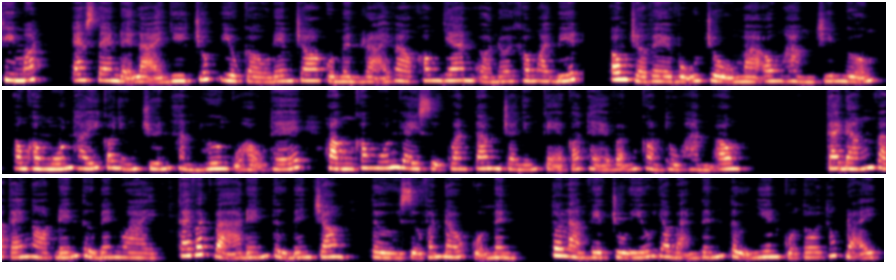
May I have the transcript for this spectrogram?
Khi mất, Einstein để lại di chúc yêu cầu đem cho của mình rải vào không gian ở nơi không ai biết. Ông trở về vũ trụ mà ông hằng chiêm ngưỡng, ông không muốn thấy có những chuyến hành hương của hậu thế hoặc không muốn gây sự quan tâm cho những kẻ có thể vẫn còn thù hành ông. Cái đắng và cái ngọt đến từ bên ngoài, cái vất vả đến từ bên trong, từ sự phấn đấu của mình. Tôi làm việc chủ yếu do bản tính tự nhiên của tôi thúc đẩy,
